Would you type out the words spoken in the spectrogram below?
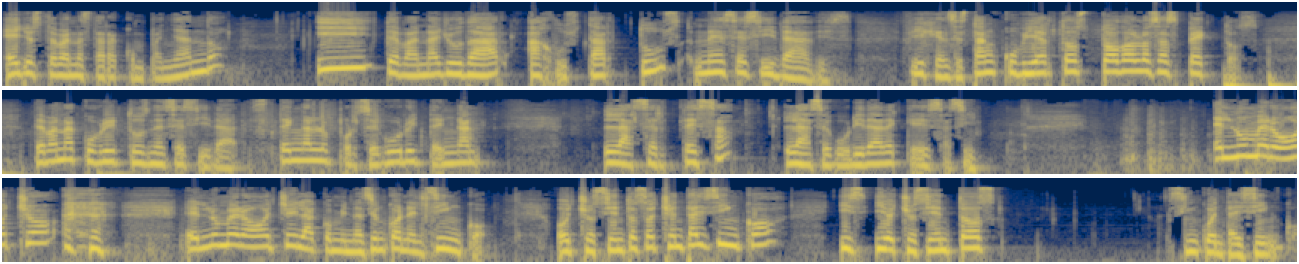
ellos te van a estar acompañando y te van a ayudar a ajustar tus necesidades. Fíjense, están cubiertos todos los aspectos. Te van a cubrir tus necesidades. Ténganlo por seguro y tengan la certeza, la seguridad de que es así. El número 8, el número 8 y la combinación con el 5, 885 y, y 855.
